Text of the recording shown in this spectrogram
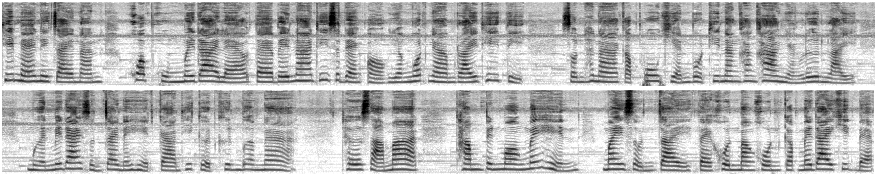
ที่แม้ในใจนั้นควบคุมไม่ได้แล้ว แต่ใบหน้าที่แสดงออกยังงดงามไร้ที่ติ สนทนากับผู้เขียนบทที่นั่งข้างๆ อย่างลื่นไหล เหมือนไม่ได้สนใจในเหตุการณ์ที่เกิดขึ้นเบื้องหน้า เธอสามารถทำเป็นมองไม่เห็น ไม่สนใจ แต่คนบางคนกลับไม่ได้คิดแบบ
